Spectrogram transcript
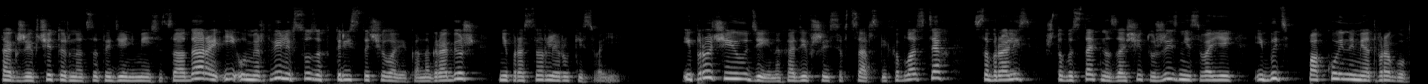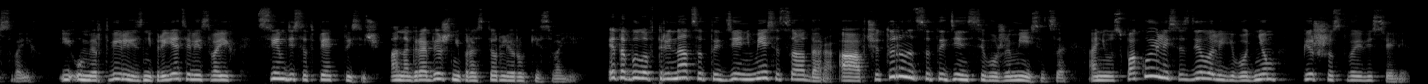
также и в четырнадцатый день месяца Адара, и умертвили в Сузах триста человек, а на грабеж не простерли руки своей. И прочие иудеи, находившиеся в царских областях, собрались, чтобы стать на защиту жизни своей и быть покойными от врагов своих, и умертвили из неприятелей своих семьдесят пять тысяч, а на грабеж не простерли руки своей. Это было в тринадцатый день месяца Адара, а в четырнадцатый день сего же месяца они успокоились и сделали его днем пиршества и веселья.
